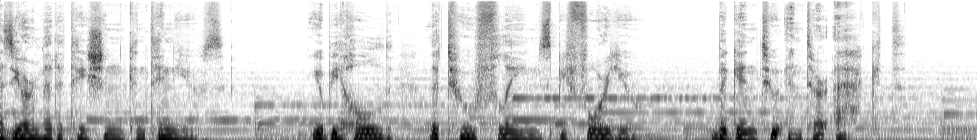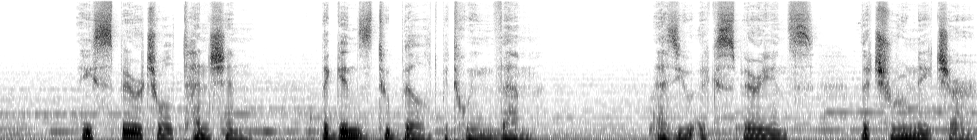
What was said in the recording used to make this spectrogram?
As your meditation continues, you behold the two flames before you begin to interact. A spiritual tension begins to build between them as you experience the true nature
